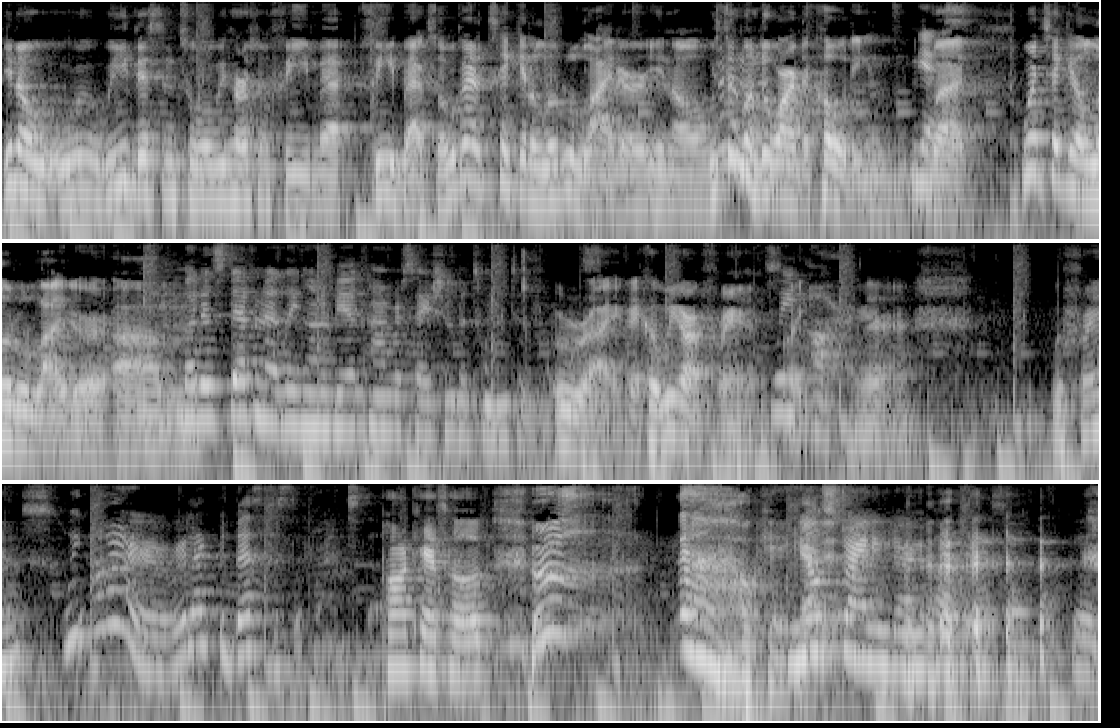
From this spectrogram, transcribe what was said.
you know, we, we listened to it, we heard some feedback, feedback. So we're gonna take it a little lighter. You know, we're still gonna do our decoding, Yes. but we'll take it a little lighter. Um, But it's definitely going to be a conversation between two folks. Right, because we are friends. We like, are. Yeah, we're friends. We are. We're like the bestest of friends, though. Podcast hug. okay, No it. straining during the podcast. So good.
